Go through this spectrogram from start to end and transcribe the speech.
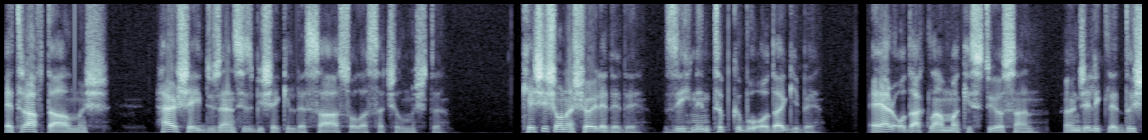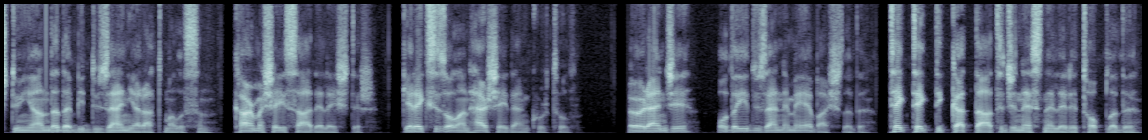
Etraf dağılmış, her şey düzensiz bir şekilde sağa sola saçılmıştı. Keşiş ona şöyle dedi, zihnin tıpkı bu oda gibi. Eğer odaklanmak istiyorsan, öncelikle dış dünyanda da bir düzen yaratmalısın. Karmaşayı sadeleştir. Gereksiz olan her şeyden kurtul. Öğrenci, odayı düzenlemeye başladı. Tek tek dikkat dağıtıcı nesneleri topladı,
